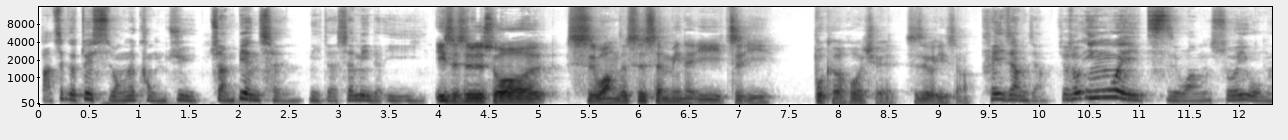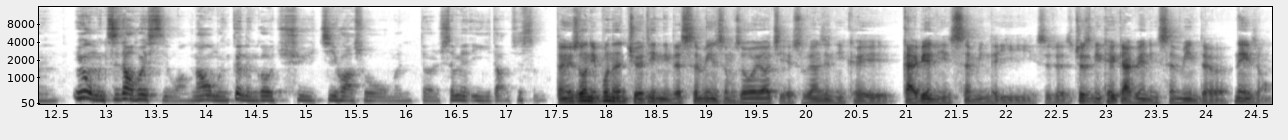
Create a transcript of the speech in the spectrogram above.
把这个对死亡的恐惧转变成你的生命的意义。意思是不是说死亡的是生命的意义之一？不可或缺，是这个意思吗？可以这样讲，就是说，因为死亡，所以我们因为我们知道会死亡，然后我们更能够去计划说我们的生命的意义到底是什么。等于说，你不能决定你的生命什么时候要结束，但是你可以改变你生命的意义，是不是？就是你可以改变你生命的内容。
